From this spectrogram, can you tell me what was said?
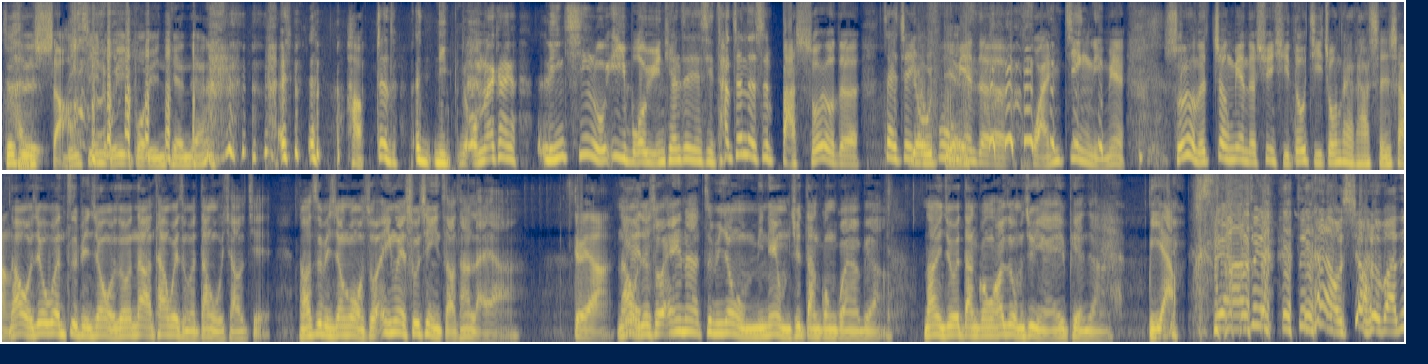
就是林心如意薄云天这样。好，这呃，你我们来看一看林心如义薄云天这件事情，他真的是把所有的在这个负面的环境里面，所有的正面的讯息都集中在他身上。然后我就问志平兄，我说那他为什么当吴小姐？然后志平兄跟我说，欸、因为苏庆怡找他来啊。对啊，然后我就说，哎、欸，那志平兄，我们明天我们去当公关要不要？然后你就会当公关，还是我们去演 A 片这样？不要。对啊，这个这个太好笑了吧？这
